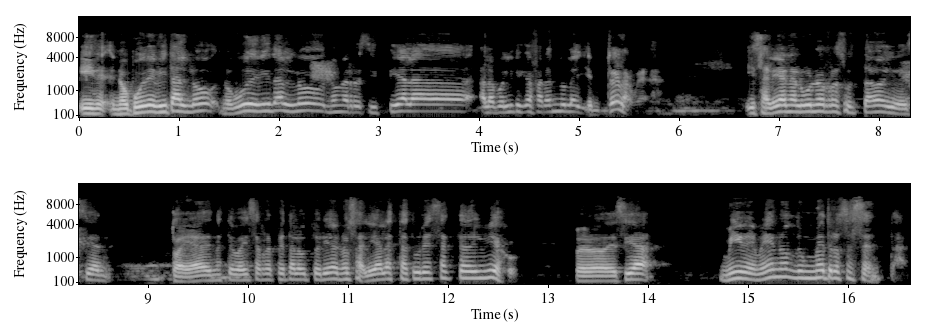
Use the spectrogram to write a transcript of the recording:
Y no pude evitarlo, no pude evitarlo, no me resistí a la, a la política farándula y entré a la weá. Y salían algunos resultados y decían, todavía en este país se respeta la autoridad, no salía la estatura exacta del viejo, pero decía, mide menos de un metro sesenta.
